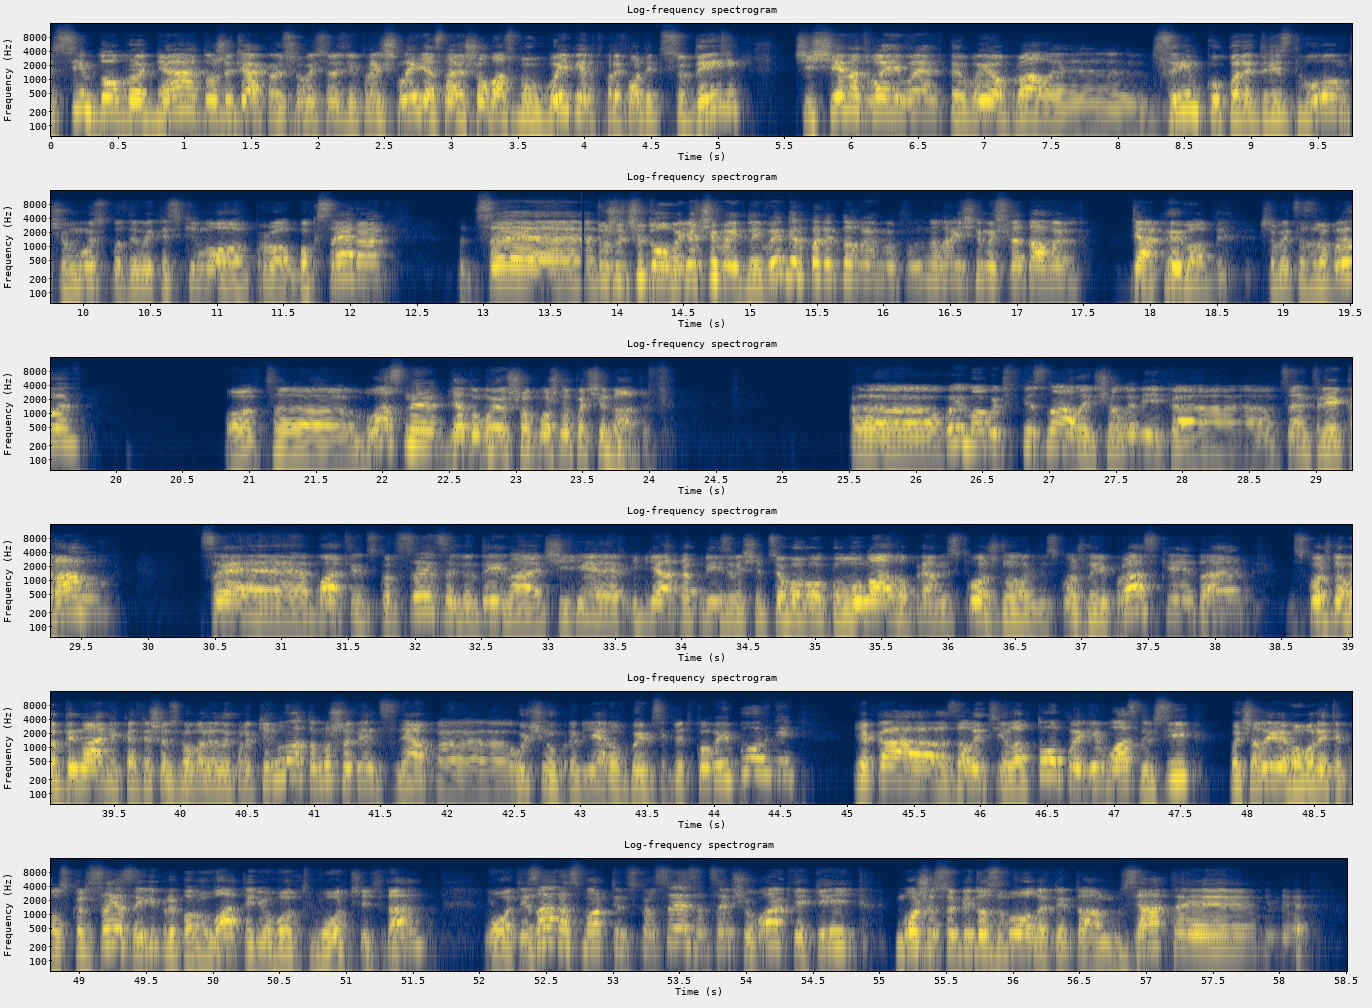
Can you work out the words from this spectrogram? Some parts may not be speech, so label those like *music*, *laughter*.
Всім доброго дня. Дуже дякую, що ви сьогодні прийшли. Я знаю, що у вас був вибір приходить сюди. Чи ще на два івенти. Ви обрали е, взимку перед Різдвом чомусь подивитись кіно про боксера. Це дуже чудовий очевидний вибір перед новими новорічними святами. Дякую вам, що ви це зробили. От, е, власне, я думаю, що можна починати. Е, ви, мабуть, впізнали чоловіка в центрі екрану. Це Мартін Скорсезе, людина, чиє ім'я та прізвище цього року лунало прямо із кожного з кожної праски, да? з кожного динаміка, де щось говорили про кіно, тому що він зняв е, гучну прем'єру вбивці квіткової повні, яка залетіла в топи, і власне всі почали говорити про Скорсезе і препарувати його творчість. Да? От, і зараз Мартін Скорсезе це чувак, який може собі дозволити там взяти,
